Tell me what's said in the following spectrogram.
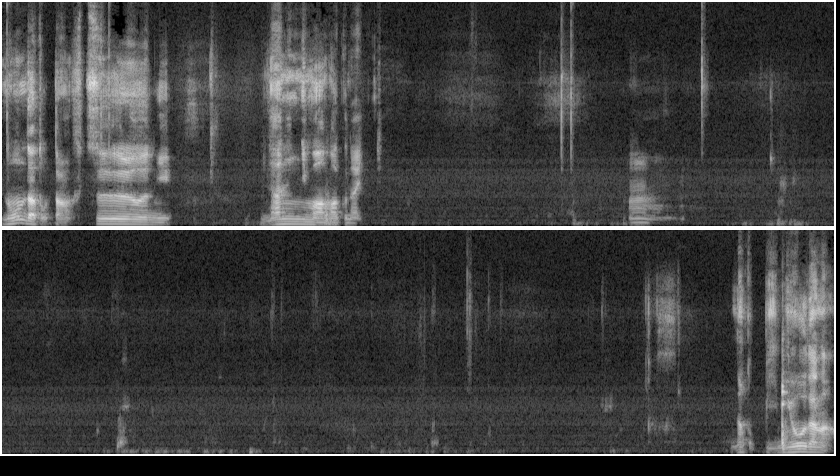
飲んだ途端普通に何にも甘くない。うん。なんか微妙だな。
